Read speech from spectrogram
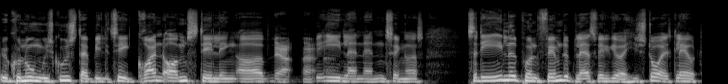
økonomisk ustabilitet, grøn omstilling og ja, ja, ja. en eller anden ting også. Så det er enlet på en femteplads, hvilket er historisk lavt.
